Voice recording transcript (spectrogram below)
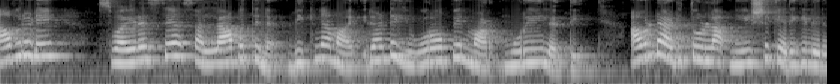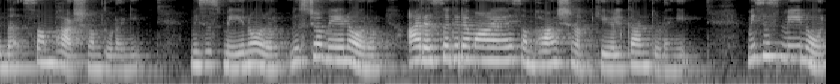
അവരുടെ സ്വൈരസ്യ സല്ലാപത്തിന് വിഘ്നമായി രണ്ട് യൂറോപ്യന്മാർ മുറിയിലെത്തി. അവരുടെ അടുത്തുള്ള മേശക്കരികിലിരുന്ന് സംഭാഷണം തുടങ്ങി. മിസസ് മേനോനും മിസ്റ്റർ മേനോനും ആ രസകരമായ സംഭാഷണം കേൾക്കാൻ തുടങ്ങി. മിസസ് മേനോൻ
